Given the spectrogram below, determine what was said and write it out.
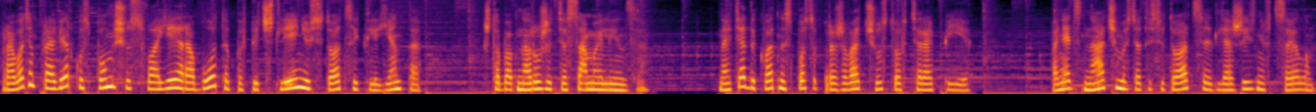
Проводим проверку с помощью своей работы по впечатлению ситуации клиента, чтобы обнаружить те самые линзы. Найти адекватный способ проживать чувства в терапии – понять значимость этой ситуации для жизни в целом,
